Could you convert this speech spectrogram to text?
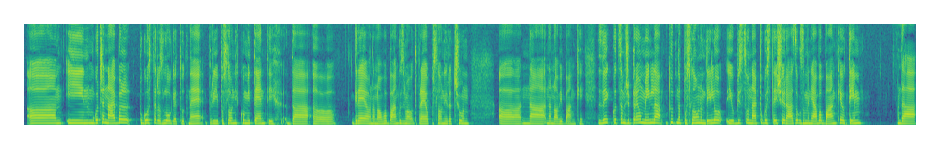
Um, in mogoče najbolj pogoste razloge tudi ne, pri poslovnih komitentih, da uh, grejo na novo banko, oziroma odprejo poslovni račun uh, na, na novi banki. Zdaj, kot sem že prej omenila, tudi na poslovnem delu je v bistvu najpogostejši razlog za menjavo banke v tem, da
